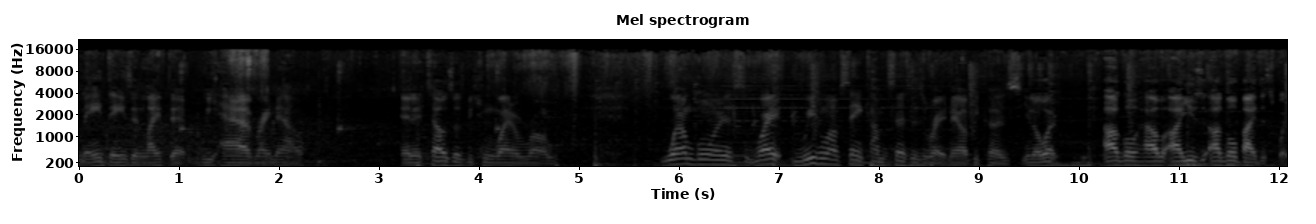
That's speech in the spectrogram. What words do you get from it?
main things in life that we have right now, and it tells us between right and wrong. What I'm going is right. Reason why I'm saying common sense is right now because you know what? I'll go how I use. I'll go by this way.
